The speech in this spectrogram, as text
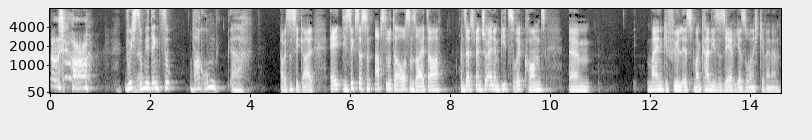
wo ich ja. so mir denke, so, warum? Ach, aber es ist egal. Ey, die Sixers sind absoluter Außenseiter. Und selbst wenn Joel Embiid zurückkommt, ähm, mein Gefühl ist, man kann diese Serie so nicht gewinnen.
